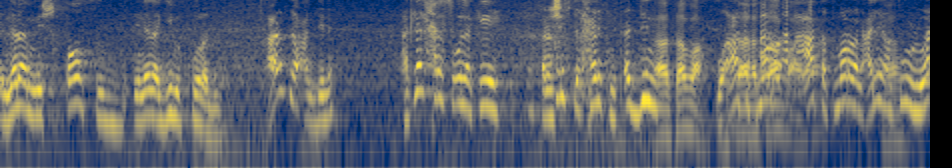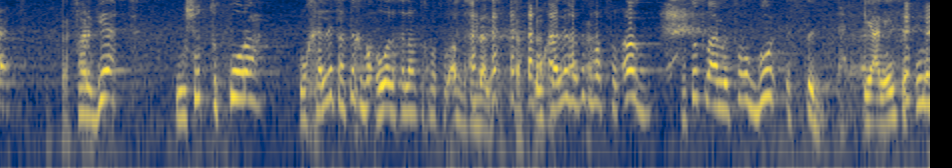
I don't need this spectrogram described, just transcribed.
إن أنا مش قاصد إن أنا أجيب الكوره دي عارف لو عندنا هتلاقي الحارس يقول لك إيه أنا شفت الحارس متقدم آه طبعا وقعدت آه، أتمرن طبعاً. قعدت أتمرن عليها آه. طول الوقت فرجعت وشطت الكورة وخليتها تخبط هو اللي خلاها تخبط في الأرض في بالك وخليتها تخبط في الأرض وتطلع من فوق الجول الصدق يعني أنت تكون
